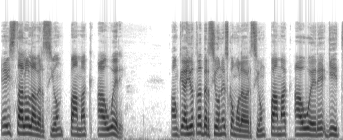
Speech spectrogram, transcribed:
E instalo la versión PAMAC AUR. Aunque hay otras versiones como la versión PAMAC AUR Git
